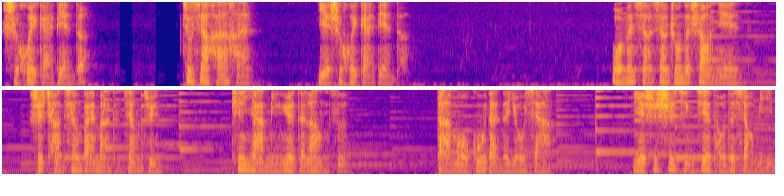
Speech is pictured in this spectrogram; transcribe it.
是会改变的。就像韩寒，也是会改变的。我们想象中的少年，是长枪白马的将军，天涯明月的浪子，大漠孤胆的游侠，也是市井街头的小民。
